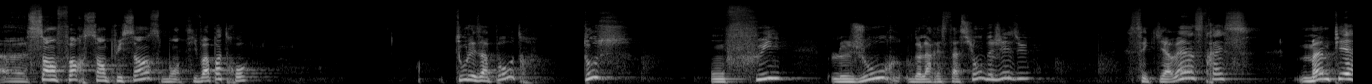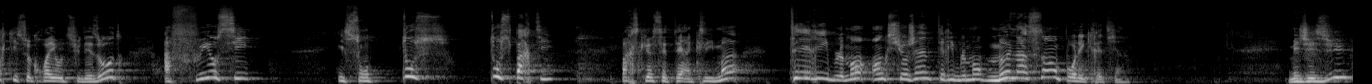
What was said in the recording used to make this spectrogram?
euh, sans force, sans puissance, bon, tu vas pas trop. Tous les apôtres, tous, ont fui le jour de l'arrestation de Jésus. C'est qu'il y avait un stress. Même Pierre, qui se croyait au-dessus des autres, a fui aussi. Ils sont tous, tous partis, parce que c'était un climat terriblement anxiogène, terriblement menaçant pour les chrétiens. Mais Jésus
